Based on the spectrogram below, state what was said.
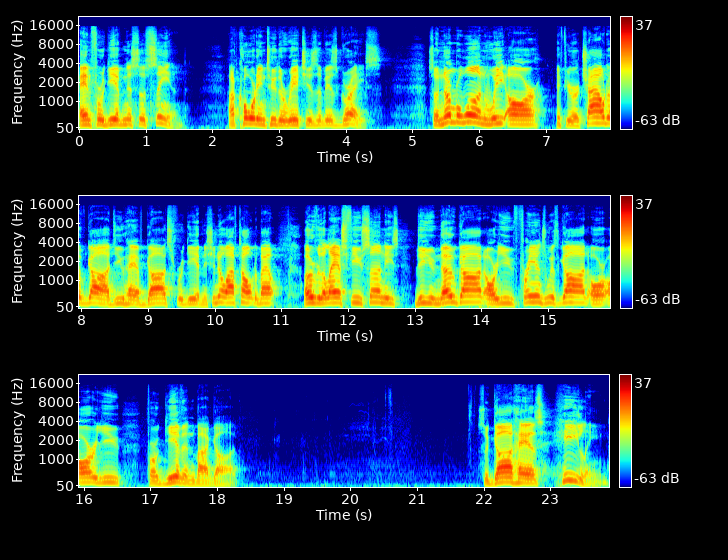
and forgiveness of sin according to the riches of His grace. So, number one, we are, if you're a child of God, you have God's forgiveness. You know, I've talked about over the last few Sundays do you know God? Are you friends with God? Or are you forgiven by God? So, God has healing.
